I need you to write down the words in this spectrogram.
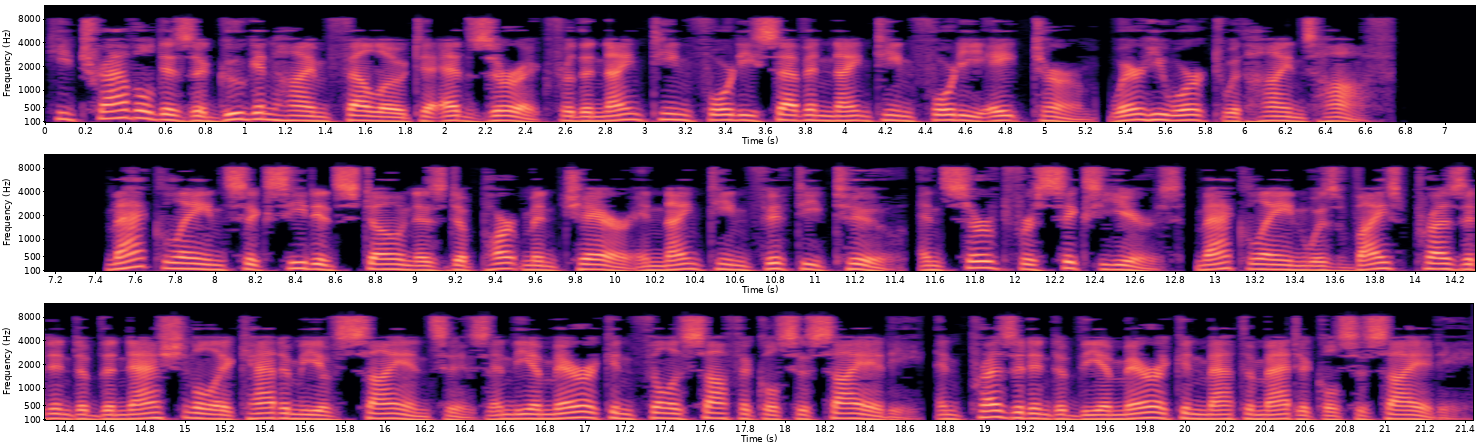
He traveled as a Guggenheim Fellow to ETH Zurich for the 1947–1948 term, where he worked with Heinz Hopf. Mac Lane succeeded Stone as department chair in 1952, and served for six years. Mac Lane was vice president of the National Academy of Sciences and the American Philosophical Society, and president of the American Mathematical Society.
